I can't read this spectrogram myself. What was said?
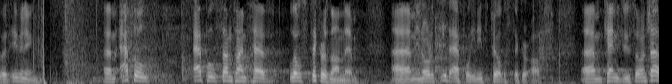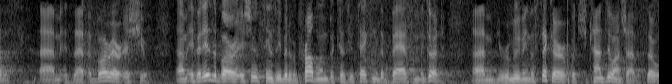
Good evening. Um, apples, apples sometimes have little stickers on them. Um, in order to eat the apple, you need to peel the sticker off. Um, can you do so on Shabbos? Um, is that a borer issue? Um, if it is a borer issue, it seems to be a bit of a problem because you're taking the bad from the good. Um, you're removing the sticker, which you can't do on Shabbos. So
